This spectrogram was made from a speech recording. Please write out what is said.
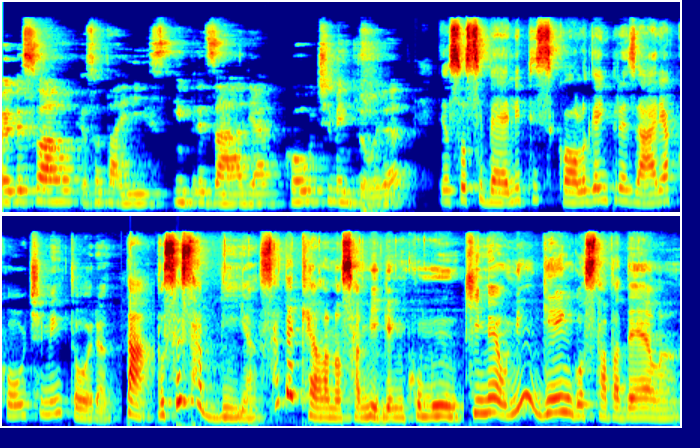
Oi, pessoal, eu sou Thaís, empresária, coach mentora. Eu sou Cibele, psicóloga, empresária, coach e mentora. Tá, você sabia? Sabe aquela nossa amiga em comum que, meu, ninguém gostava dela?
